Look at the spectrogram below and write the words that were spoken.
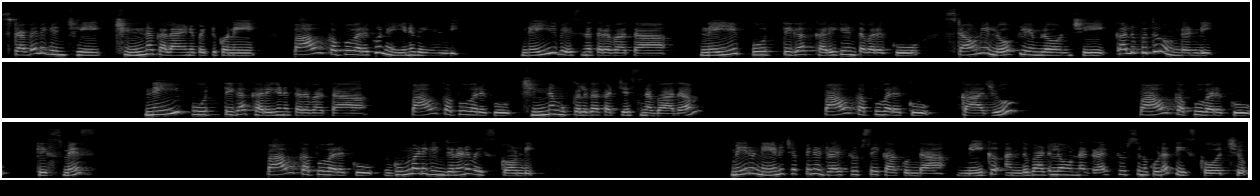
స్టవ్ వెలిగించి చిన్న కళాయిని పెట్టుకొని పావు కప్పు వరకు నెయ్యిని వేయండి. నెయ్యి వేసిన తర్వాత నెయ్యి పూర్తిగా కరిగేంత వరకు స్టవ్ని లో ఫ్లేమ్లో ఉంచి కలుపుతూ ఉండండి. నెయ్యి పూర్తిగా కరిగిన తర్వాత పావు కప్పు వరకు చిన్న ముక్కలుగా కట్ చేసిన బాదం పావు కప్పు వరకు కాజు పావు కప్పు వరకు కిస్మిస్ పావు కప్పు వరకు గుమ్మడి గింజలను వేసుకోండి. మీరు నేను చెప్పిన డ్రై ఫ్రూట్సే కాకుండా మీకు అందుబాటులో ఉన్న డ్రై ఫ్రూట్స్ను కూడా తీసుకోవచ్చు.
